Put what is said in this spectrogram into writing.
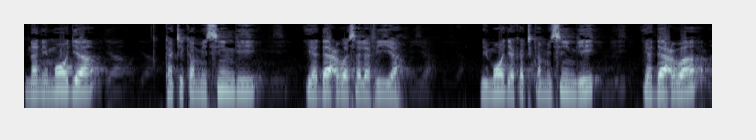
Na ni moja katika misingi ya da'wa salafia ni moja katika misingi ya da'wa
